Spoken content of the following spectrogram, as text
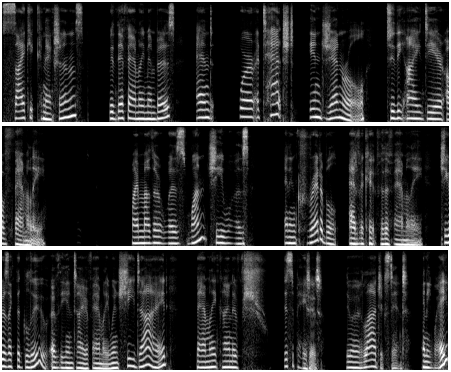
psychic connections with their family members and were attached in general to the idea of family. My mother was one, she was an incredible advocate for the family. She was like the glue of the entire family. When she died, the family kind of dissipated to a large extent. Anyway,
